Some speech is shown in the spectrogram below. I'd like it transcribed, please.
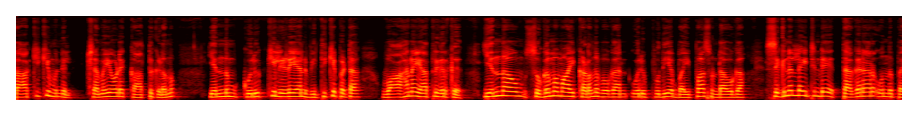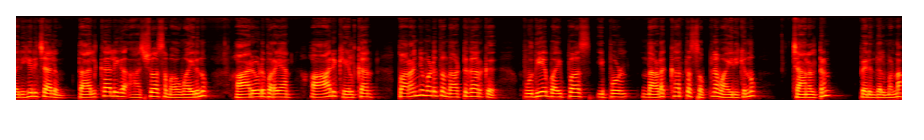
കാക്കിക്ക് മുന്നിൽ ക്ഷമയോടെ കാത്തുകിടന്നു. എന്നും കുരുക്കിലിഴയാൻ വിധിക്കപ്പെട്ട വാഹനയാത്രികർക്ക് എന്നാവും സുഗമമായി കടന്നു പോകാൻ ഒരു പുതിയ ബൈപ്പാസ് ഉണ്ടാവുക? സിഗ്നൽ ലൈറ്റിന്റെ തകരാർ ഒന്ന് പരിഹരിച്ചാലും താൽക്കാലിക ആശ്വാസമാവുമായിരുന്നു. ആരോട് പറയാൻ? ആര് കേൾക്കാൻ? പറഞ്ഞു മടുത്ത നാട്ടുകാർക്ക് പുതിയ ബൈപ്പാസ് ഇപ്പോൾ നടക്കാത്ത സ്വപ്നമായിരിക്കുന്നു. ചാനൽ ടൺ പെരിന്തൽമണ്ണ.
